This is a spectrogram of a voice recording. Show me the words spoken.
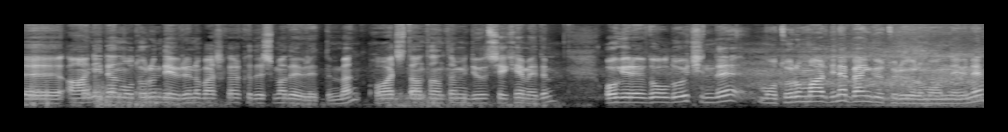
e, aniden motorun devrini başka arkadaşıma devrettim ben. O açıdan tanıtım videosu çekemedim. O görevde olduğu için de motoru Mardin'e ben götürüyorum onun evine.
